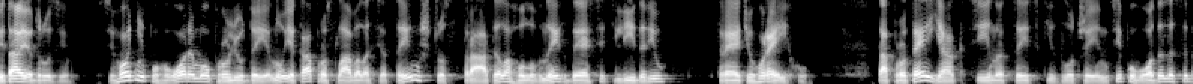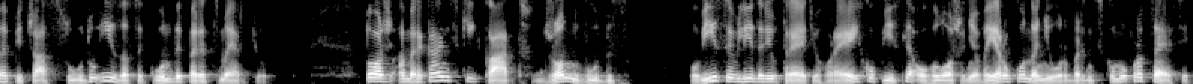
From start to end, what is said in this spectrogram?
Вітаю, друзі! Сьогодні поговоримо про людину, яка прославилася тим, що стратила головних 10 лідерів Третього рейху, та про те, як ці нацистські злочинці поводили себе під час суду і за секунди перед смертю. Тож американський кат Джон Вудс повісив лідерів Третього рейху після оголошення вироку на Нюрнбернському процесі,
